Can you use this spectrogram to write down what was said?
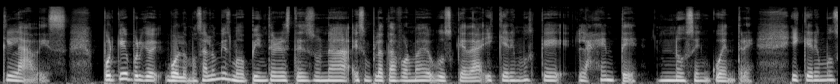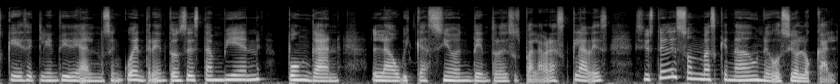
claves. ¿Por qué? Porque volvemos a lo mismo. Pinterest es una, es una plataforma de búsqueda y queremos que la gente nos encuentre y queremos que ese cliente ideal nos encuentre. Entonces también pongan la ubicación dentro de sus palabras claves si ustedes son más que nada un negocio local.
